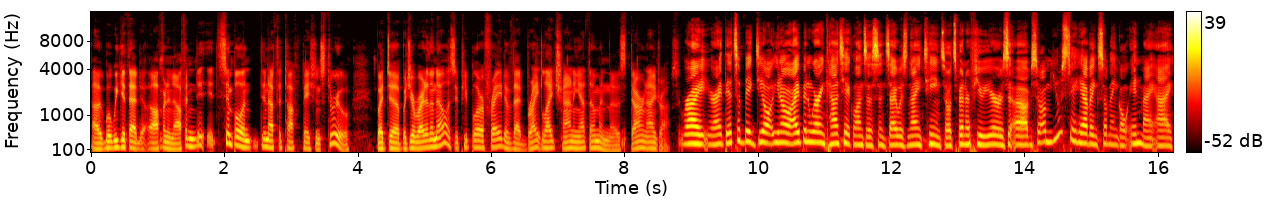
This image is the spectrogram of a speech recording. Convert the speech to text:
Uh, but we get that often enough, and it's simple enough to talk patients through. But uh, but you're right on the nose. If people are afraid of that bright light shining at them and those darn eye drops. Right, right. That's a big deal. You know, I've been wearing contact lenses since I was 19, so it's been a few years. Uh, so I'm used to having something go in my eye.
